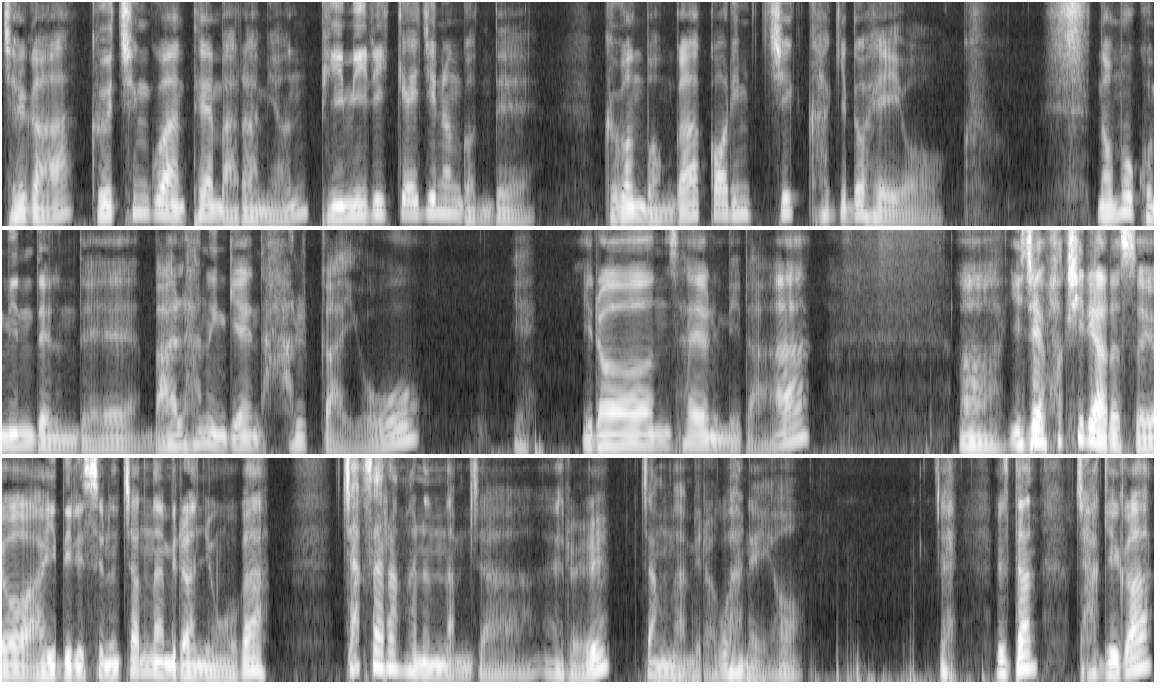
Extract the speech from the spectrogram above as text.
제가 그 친구한테 말하면 비밀이 깨지는 건데 그건 뭔가 꺼림칙하기도 해요. 너무 고민되는데 말하는 게 나을까요? 예, 이런 사연입니다. 아, 이제 확실히 알았어요. 아이들이 쓰는 짝남이라는 용어가 짝사랑하는 남자를 짝남이라고 하네요. 예, 일단 자기가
